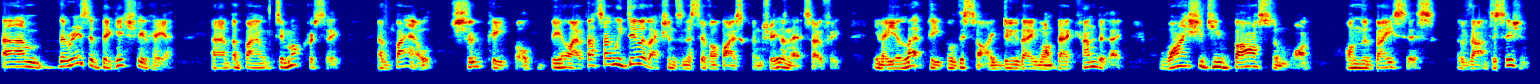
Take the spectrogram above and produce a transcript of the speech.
um, there is a big issue here um, about democracy about should people be allowed. That's how we do elections in a civilized country, isn't it, Sophy? You know, you let people decide do they want their candidate. Why should you bar someone on the basis of that decision?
